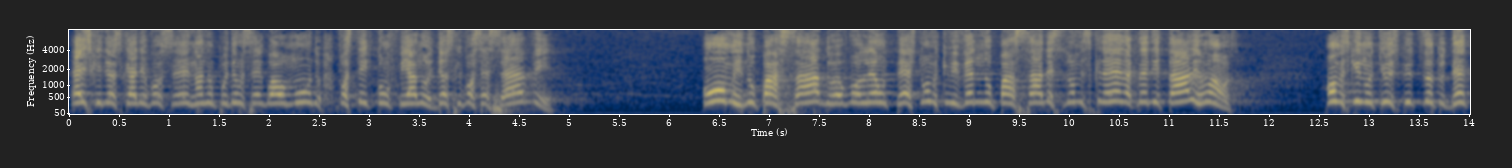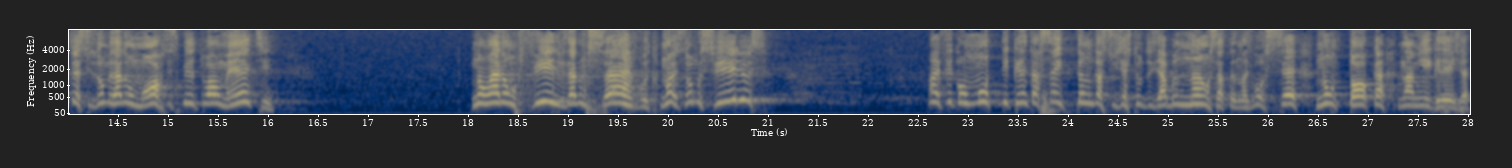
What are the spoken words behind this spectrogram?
É isso que Deus quer de você. Nós não podemos ser igual ao mundo. Você tem que confiar no Deus que você serve. Homens no passado, eu vou ler um texto, homens que viveram no passado, esses homens creram, acreditaram, irmãos. Homens que não tinham o Espírito Santo dentro, esses homens eram mortos espiritualmente. Não eram filhos, eram servos. Nós somos filhos. Aí fica um monte de crente aceitando a sugestão do diabo. Não, Satanás, você não toca na minha igreja.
